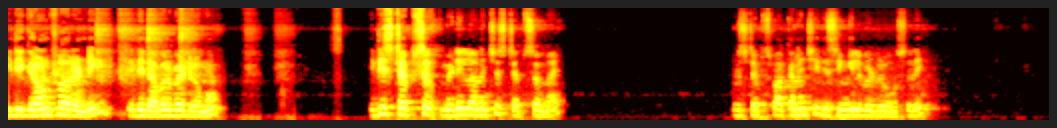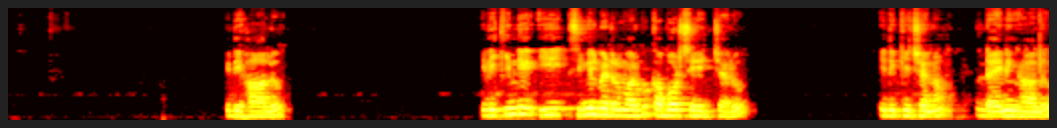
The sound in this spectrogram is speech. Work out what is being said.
ఇది గ్రౌండ్ ఫ్లోర్ అండి. ఇది డబుల్ బెడ్రూము ఇది స్టెప్స్ మిడిల్లో నుంచి స్టెప్స్ ఉన్నాయి. స్టెప్స్ పక్క నుంచి ఇది సింగిల్ బెడ్రూమ్ వస్తుంది. ఇది హాలు. ఇది కింది ఈ సింగిల్ బెడ్రూమ్ వరకు కబోర్డ్స్ వేయించారు. ఇది కిచెను డైనింగ్ హాలు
